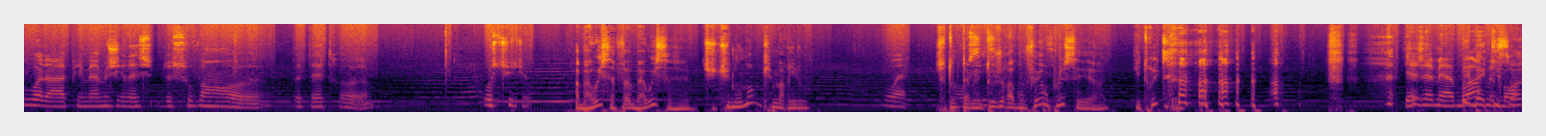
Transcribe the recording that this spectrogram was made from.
Voilà, et puis même j'irai de souvent euh, peut-être euh, au studio. Ah bah oui, ça fait, bah oui, tu, tu nous manques Marilou. Ouais. Surtout que t'amènes toujours à bouffer en plus, c'est euh, petit truc. Il n'y a jamais à boire. Les mecs, qui, sont,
